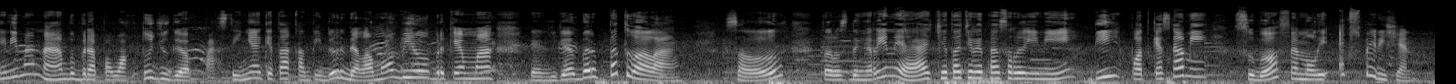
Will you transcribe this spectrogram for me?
yang di mana beberapa waktu juga pastinya kita akan tidur dalam mobil berkemah dan juga berpetualang. So, terus dengerin ya cerita-cerita seru ini di podcast kami, Subo Family Expedition.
